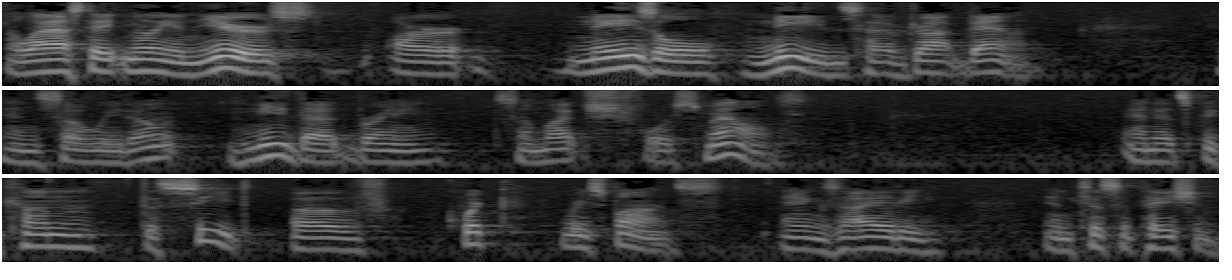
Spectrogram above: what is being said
The last eight million years, our nasal needs have dropped down. And so we don't need that brain so much for smells. And it's become the seat of quick response, anxiety, anticipation.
